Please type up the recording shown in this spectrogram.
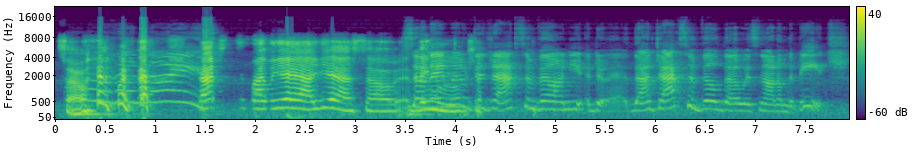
So Oh, nice. that's my yeah yeah. So, So they, moved to Jacksonville, and you, now Jacksonville though is not on the beach.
